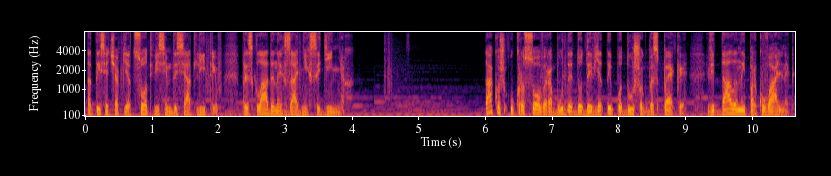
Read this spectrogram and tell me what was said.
та 1580 літрів при складених задніх сидіннях. Також у кросовера буде до 9 подушок безпеки, віддалений паркувальник,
